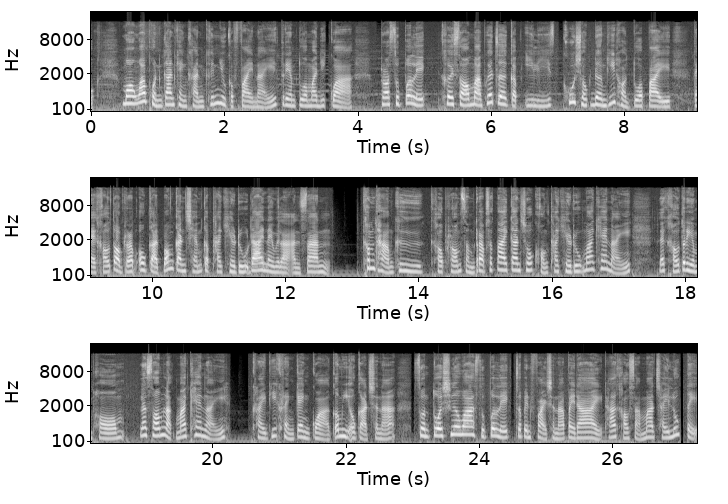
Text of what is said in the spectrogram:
ก มองว่าผลการแข่งขันขึ้นอยู่กับฝ่ายไหน เตรียมตัวมาดีกว่า เพราะซูเปอร์เล็กเคยซ้อมมาเพื่อเจอกับอีลิสคู่ชกเดิมที่ถอนตัวไป แต่เขาตอบรับโอกาสป้องกันแชมป์กับทาเครุได้ในเวลาอันสั้น คำถามคือ เขาพร้อมสำหรับสไตล์การชกของทาเครุมากแค่ไหน และเขาเตรียมพร้อม และซ้อมหนักมากแค่ไหน ใครที่แข็งแกร่งกว่าก็มีโอกาสชนะ ส่วนตัวเชื่อว่าซูเปอร์เล็กจะเป็นฝ่ายชนะไปได้ ถ้าเขาสามารถใช้ลูกเตะ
